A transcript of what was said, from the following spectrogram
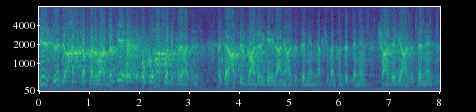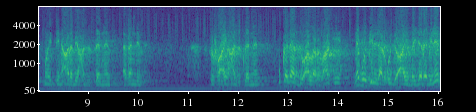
Bir sürü dua kitapları vardır ki okumakla bitiremezsiniz. Mesela Abdülkadir Geylani Hazretlerinin, Nakşibend Hazretlerinin, Şazeli Hazretlerinin, Muhittin Arabi Hazretlerinin, efendim Rıfai Hazretlerinin o kadar duaları var ki ne bu diller o duayı becerebilir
